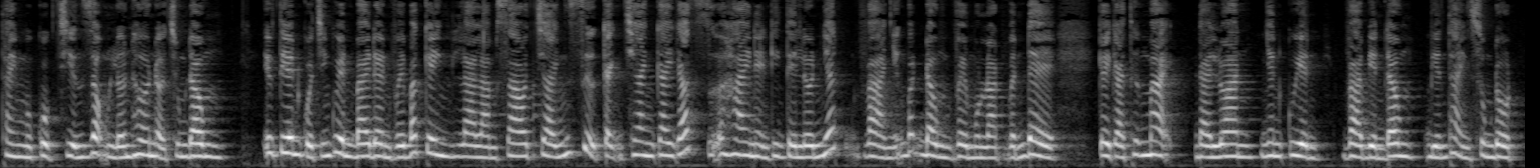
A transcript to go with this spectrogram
thành một cuộc chiến rộng lớn hơn ở Trung Đông. Ưu tiên của chính quyền Biden với Bắc Kinh là làm sao tránh sự cạnh tranh gay gắt giữa hai nền kinh tế lớn nhất và những bất đồng về một loạt vấn đề, kể cả thương mại, Đài Loan, nhân quyền và Biển Đông biến thành xung đột.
